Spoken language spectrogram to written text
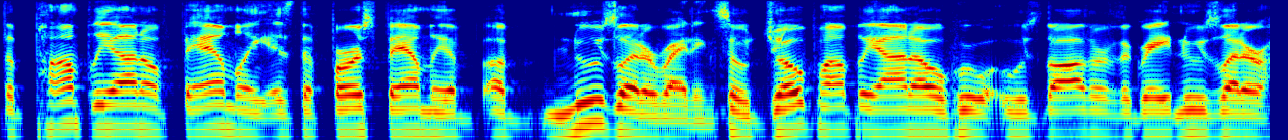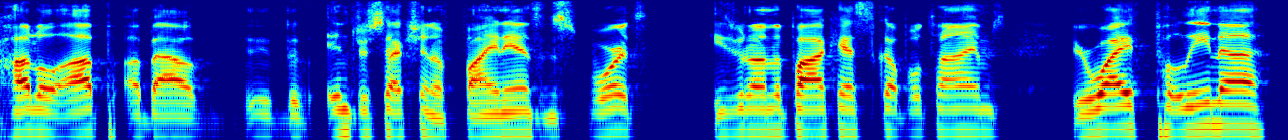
the Pompliano family is the first family of, of newsletter writing. So Joe Pompliano, who, who's the author of the great newsletter Huddle Up about the, intersection of finance and sports, he's been on the podcast a couple times. Your wife Polina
